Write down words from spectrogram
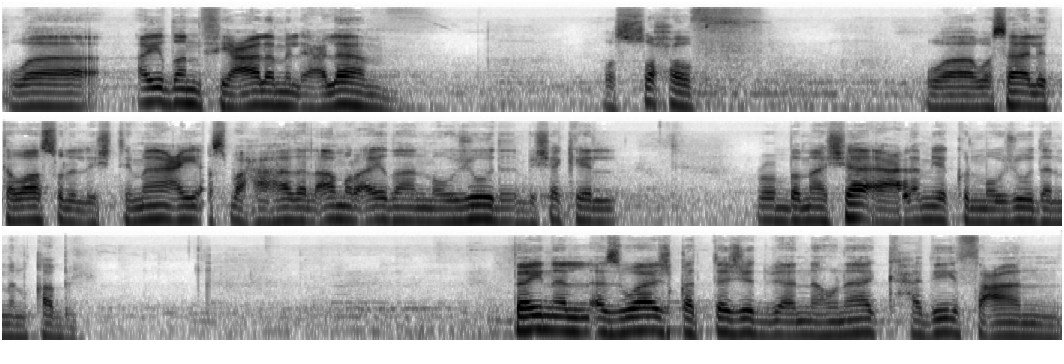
وأيضا في عالم الإعلام والصحف ووسائل التواصل الاجتماعي أصبح هذا الأمر أيضا موجودا بشكل ربما شائع لم يكن موجودا من قبل. بين الأزواج قد تجد بأن هناك حديث عن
